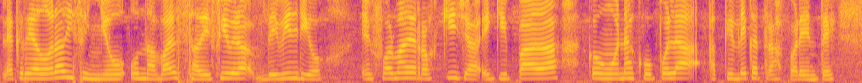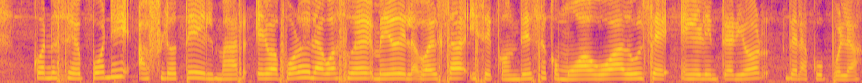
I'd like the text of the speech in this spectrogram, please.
la creadora, diseñó una balsa de fibra de vidrio en forma de rosquilla equipada con una cúpula acrílica transparente. Cuando se pone a flote el mar, el vapor del agua sube en medio de la balsa y se condensa como agua dulce en el interior de la cúpula.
